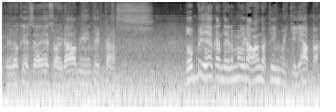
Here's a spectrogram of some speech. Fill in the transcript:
Espero que sea de su agrado mi gente estas dos videos que andaremos grabando aquí en Huizquiliapa.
